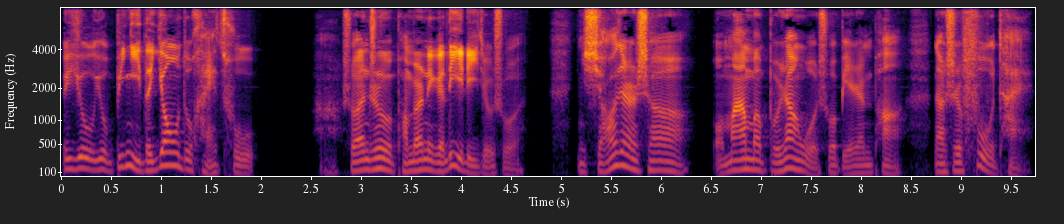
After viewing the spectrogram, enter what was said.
哎呦呦，比你的腰都还粗。”啊！说完之后，旁边那个丽丽就说：“你小点声，我妈妈不让我说别人胖，那是富态。”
